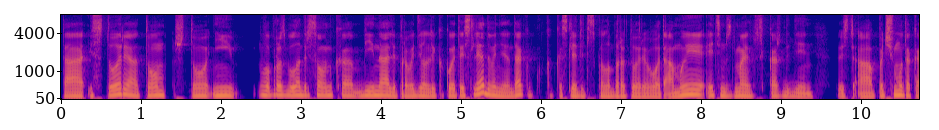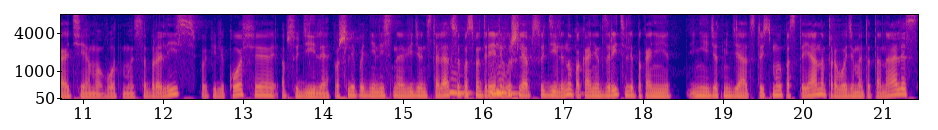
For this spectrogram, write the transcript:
та история о том, что не вопрос был адресован к биеннале, проводил ли какое-то исследование, да, как исследовательская лаборатория, вот, а мы этим занимаемся каждый день. То есть, а почему такая тема? Вот мы собрались, попили кофе, обсудили, пошли, поднялись на видеоинсталляцию, посмотрели, вышли, обсудили. Ну, пока нет зрителей, пока не, не идет медиация. То есть мы постоянно проводим этот анализ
